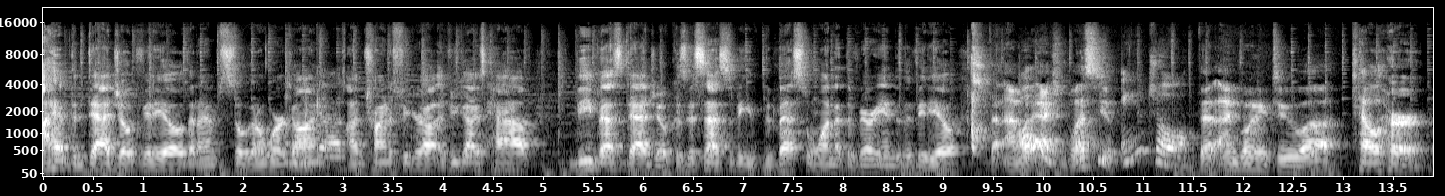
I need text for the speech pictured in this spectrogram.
I have the dad joke video that I'm still gonna work oh on. God. I'm trying to figure out if you guys have the best dad joke, because this has to be the best one at the very end of the video that I'm gonna oh, actually, bless you. Angel. That I'm going to uh, tell her.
